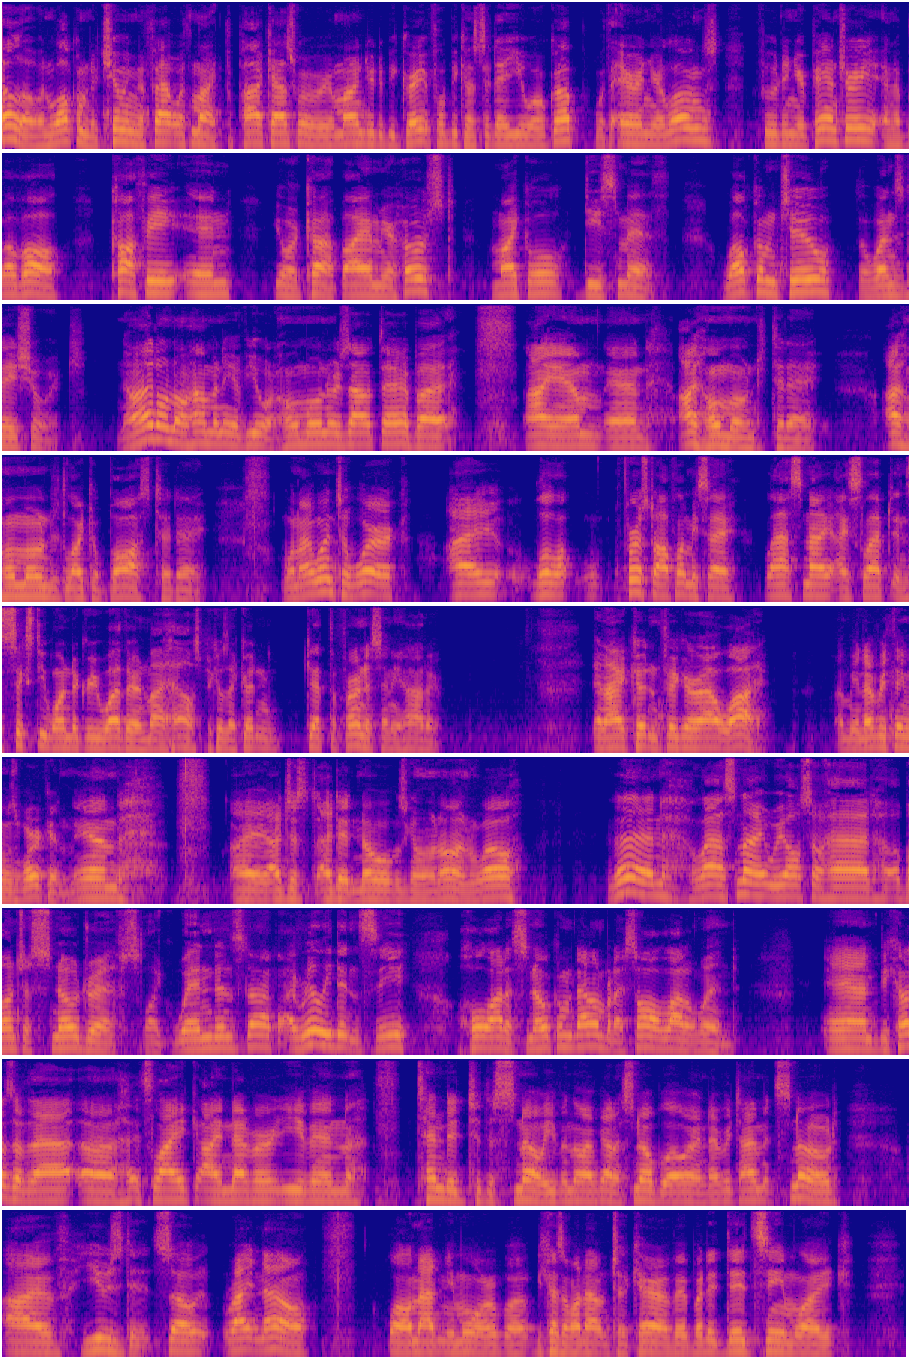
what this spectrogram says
Hello, and welcome to Chewing the Fat with Mike, the podcast where we remind you to be grateful because today you woke up with air in your lungs, food in your pantry, and above all, coffee in your cup. I am your host, Michael D. Smith. Welcome to the Wednesday Short. Now, I don't know how many of you are homeowners out there, but I am, and I homeowned today. I homeowned like a boss today when I went to work, I, well, first off, let me say, last night I slept in 61 degree weather in my house because I couldn't get the furnace any hotter. And I couldn't figure out why. I mean, everything was working and I, I just, I didn't know what was going on. Well, then last night we also had a bunch of snow drifts, like wind and stuff. I really didn't see a whole lot of snow come down, but I saw a lot of wind. And because of that, uh, it's like I never even tended to the snow, even though I've got a snowblower, and every time it snowed, I've used it. So right now, well, not anymore, but because I went out and took care of it, but it did seem like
